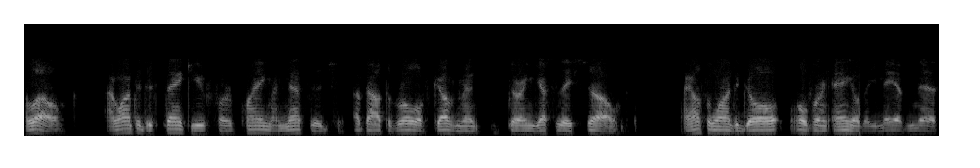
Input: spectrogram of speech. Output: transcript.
Hello. I wanted to thank you for playing my message about the role of government during yesterday's show. I also wanted to go over an angle that you may have missed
